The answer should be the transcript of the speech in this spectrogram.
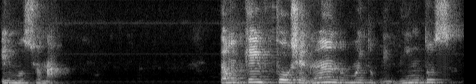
emocional? Então, quem for chegando, muito bem-vindos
